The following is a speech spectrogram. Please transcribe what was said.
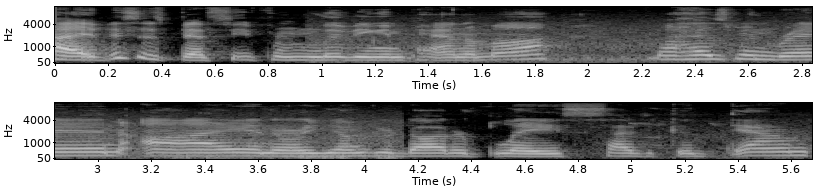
Hi, this is Betsy from Living in Panama. My husband Ren, I, and our younger daughter Blaze decided to go down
